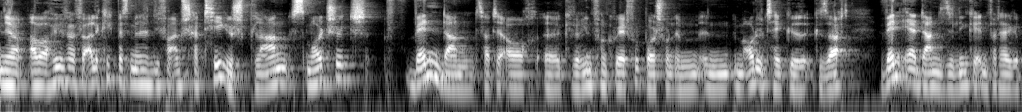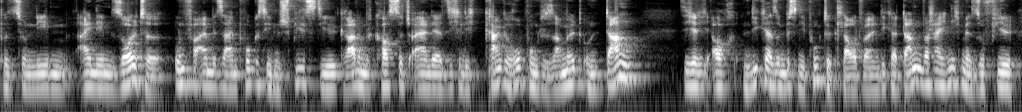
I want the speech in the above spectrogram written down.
Ja, aber auf jeden Fall für alle Kickbase-Manager, die vor allem strategisch planen, Smolcic, wenn dann, das hat ja auch äh, Quirin von Create Football schon im, im, im Audiotake ge gesagt, wenn er dann diese linke Innenverteidigerposition neben, einnehmen sollte und vor allem mit seinem progressiven Spielstil, gerade mit Kostic, einer, der sicherlich kranke Rohpunkte sammelt und dann sicherlich auch Ndika so ein bisschen die Punkte klaut, weil Ndika dann wahrscheinlich nicht mehr so viel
